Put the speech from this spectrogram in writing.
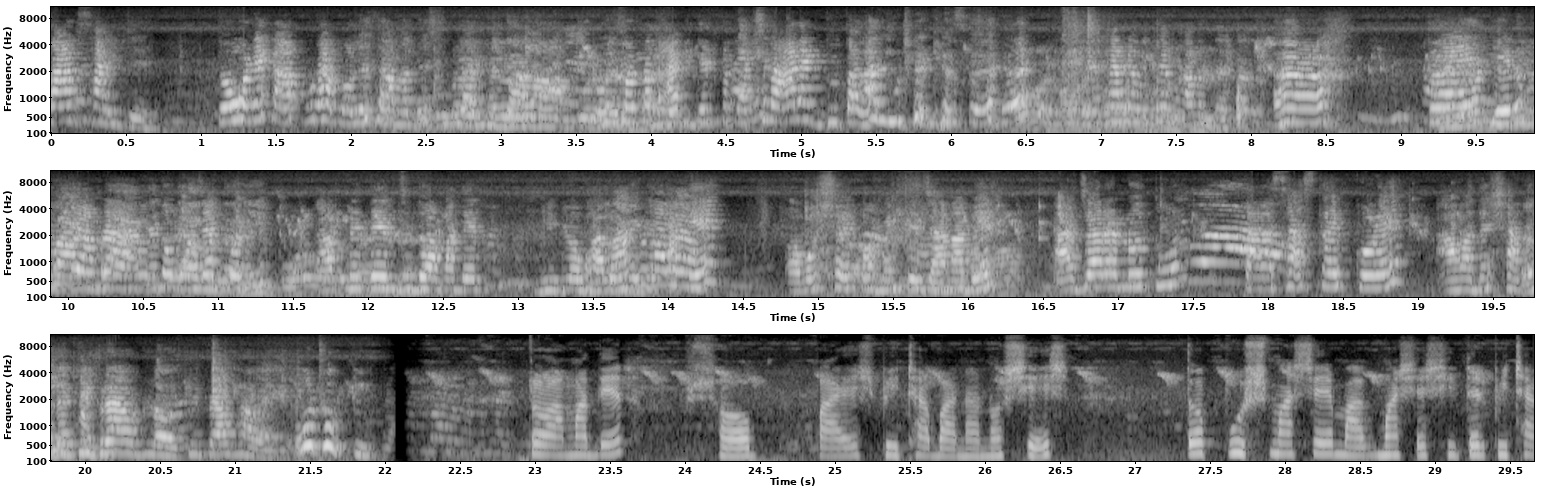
তার সাইডে তো অনেক আপুরা বলে আমাদের চুলার দুতলা ওই জন্য ভাবি দেখতে পাচ্ছি না আরেক দুতলা উঠে গেছে। এখানে উঠে ভালো দেখা হ্যাঁ। তো এরকমই আমরা আনন্দ মজা করি। আপনাদের যদি আমাদের ভিডিও ভালো লেগে থাকে অবশ্যই কমেন্টে জানাবেন। আর যারা নতুন তারা সাবস্ক্রাইব করে আমাদের সাথে উঠুক। তো আমাদের সব পায়েস পিঠা বানানো শেষ। তো পুষ মাসে মাঘ মাসে শীতের পিঠা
